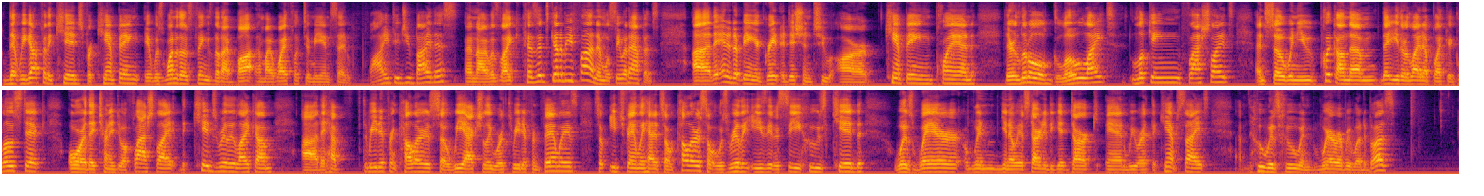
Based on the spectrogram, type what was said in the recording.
that we got for the kids for camping. It was one of those things that I bought and my wife looked at me and said, why did you buy this? And I was like, because it's going to be fun and we'll see what happens. Uh, they ended up being a great addition to our camping plan. They're little glow light looking flashlights. And so when you click on them, they either light up like a glow stick or they turn into a flashlight. The kids really like them. Uh, they have three different colors. So we actually were three different families. So each family had its own color. So it was really easy to see whose kid was where when, you know, it started to get dark and we were at the campsite, um, who was who and where everybody was.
